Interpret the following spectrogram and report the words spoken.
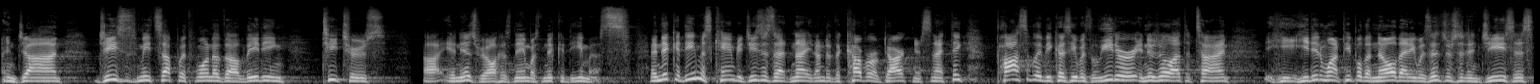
in John, Jesus meets up with one of the leading teachers uh, in Israel. His name was Nicodemus. And Nicodemus came to Jesus that night under the cover of darkness. And I think possibly because he was the leader in Israel at the time, he, he didn't want people to know that he was interested in Jesus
